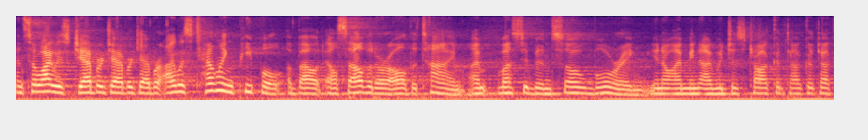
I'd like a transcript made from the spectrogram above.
And so I was jabber, jabber, jabber. I was telling people about El Salvador all the time. I must have been so boring. You know, I mean, I would just talk and talk and talk.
